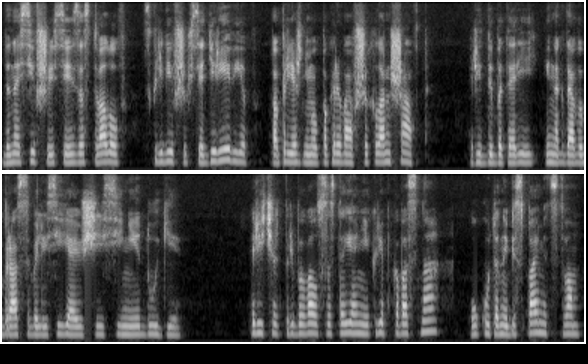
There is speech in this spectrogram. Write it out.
доносившиеся из-за стволов скривившихся деревьев, по-прежнему покрывавших ландшафт. Ряды батарей иногда выбрасывали сияющие синие дуги. Ричард пребывал в состоянии крепкого сна, укутанный беспамятством,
